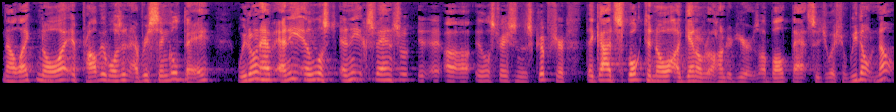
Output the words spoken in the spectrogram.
Now, like Noah, it probably wasn't every single day. We don't have any, illust- any expansion, uh, illustration in Scripture that God spoke to Noah again over the 100 years about that situation. We don't know.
